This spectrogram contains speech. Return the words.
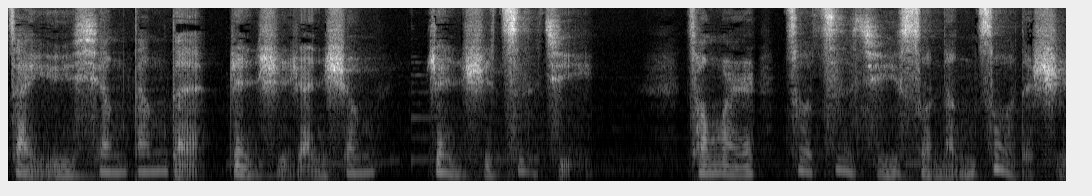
在于相当的认识人生，认识自己，从而做自己所能做的事。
